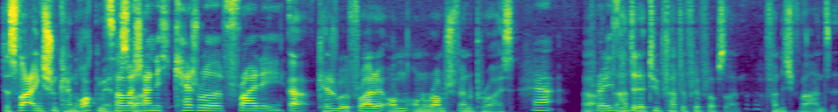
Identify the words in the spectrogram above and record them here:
das war eigentlich schon kein Rock mehr. Das war wahrscheinlich Casual Friday. ja, Casual Friday on, on Raumschiff Enterprise. Ja, crazy. da hatte der Typ hatte Flipflops an. Fand ich Wahnsinn.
